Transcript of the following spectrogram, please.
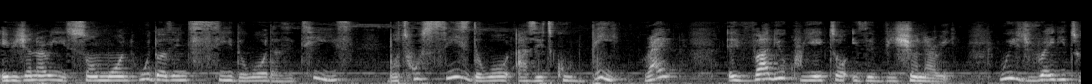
A visionary is someone who doesn't see the world as it is, but who sees the world as it could be, right? A value creator is a visionary who is ready to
